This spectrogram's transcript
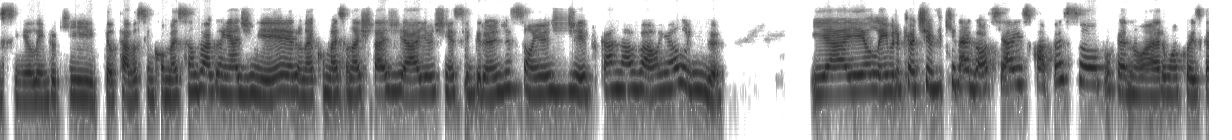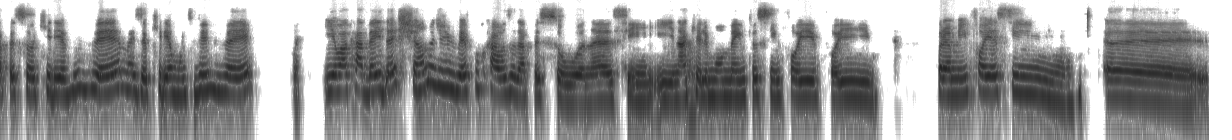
Assim, eu lembro que, que eu estava assim começando a ganhar dinheiro, né, começando a estagiar e eu tinha esse grande sonho de ir para o carnaval em Olinda. E aí eu lembro que eu tive que negociar isso com a pessoa, porque não era uma coisa que a pessoa queria viver, mas eu queria muito viver. E eu acabei deixando de viver por causa da pessoa, né? Assim, e naquele momento, assim, foi, foi para mim foi assim, é,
